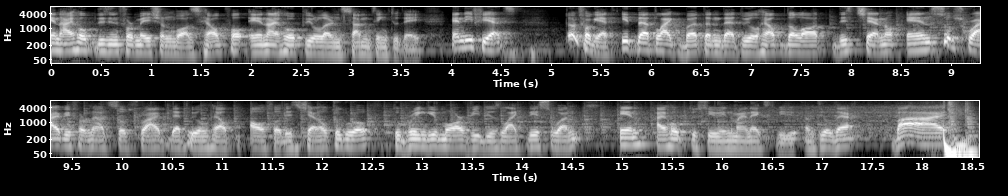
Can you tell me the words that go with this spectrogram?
and I hope this information was helpful and I hope you learned something today. And if yes, don't forget, hit that like button that will help a lot this channel and subscribe if you're not subscribed that will help also this channel to grow to bring you more videos like this one and I hope to see you in my next video. Until there, bye!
